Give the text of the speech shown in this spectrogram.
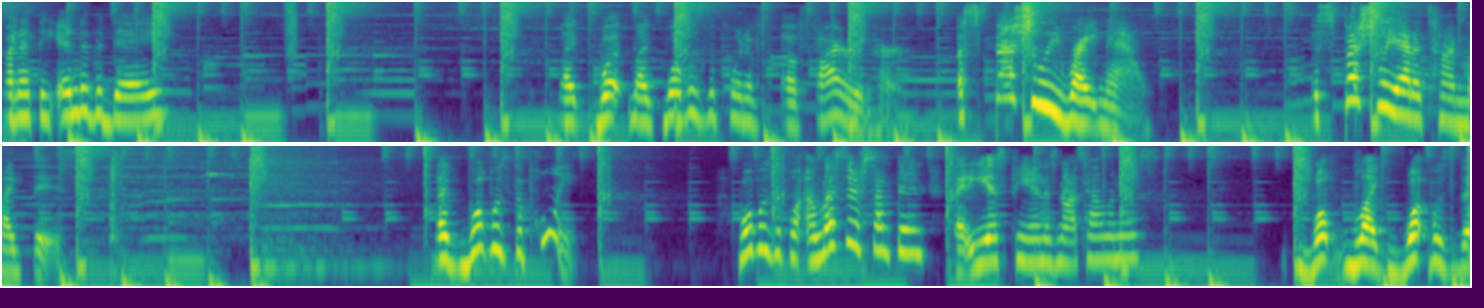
but at the end of the day, like what like what was the point of, of firing her? Especially right now. Especially at a time like this. Like what was the point? What was the point? Unless there's something that ESPN is not telling us. What like what was the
